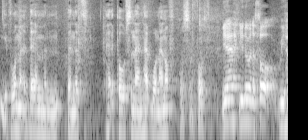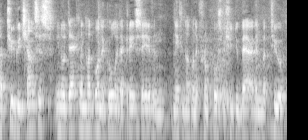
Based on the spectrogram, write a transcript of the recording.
you've limited them, and then they've hit a post and then hit one in off post the fourth. Yeah, you know, and I thought we had two good chances. You know, Declan had one, a goal, had a great save, and Nathan had one at front post. We should do better than with two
